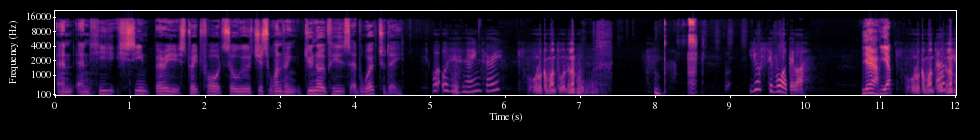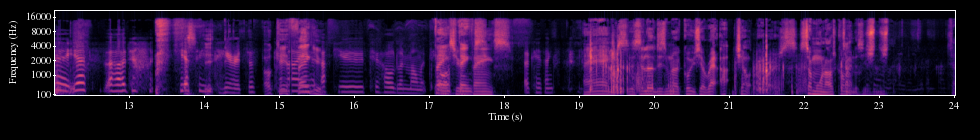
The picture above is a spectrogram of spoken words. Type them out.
and and he seemed very straightforward. So we were just wondering, do you know if he's at work today? what was his name, sorry? Jussi Vuotila. yeah. Yep. Okay, yes, uh, yes, he's here. Just Okay, can thank I you. ask you to hold one moment, please? Thanks, Oh, you. thanks. Thanks. Okay, thanks. Thanks. Det lyder ligesom, når Gry siger Red Hot Chili Peppers, som hun også kommer ind og siger. Så,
